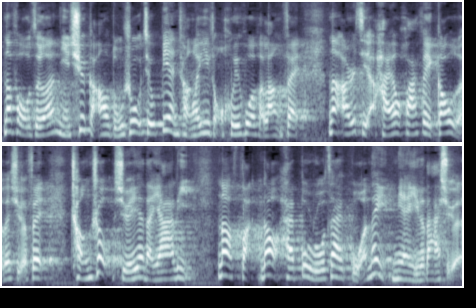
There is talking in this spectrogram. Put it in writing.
那否则你去港澳读书就变成了一种挥霍和浪费，那而且还要花费高额的学费，承受学业的压力，那反倒还不如在国内念一个大学。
